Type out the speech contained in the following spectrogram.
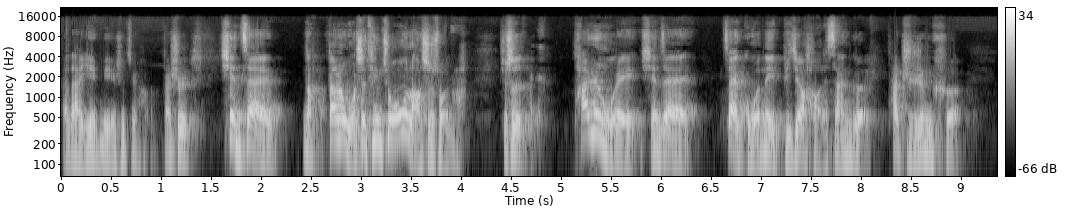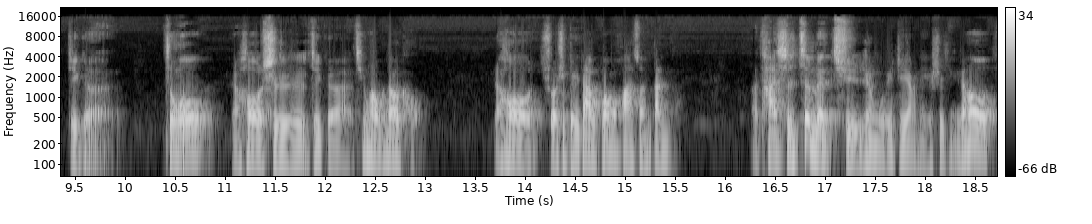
台大 EMB 也是最好的。但是现在那当然我是听中欧老师说的啊，就是他认为现在在国内比较好的三个，他只认可这个中欧，然后是这个清华五道口，然后说是北大光华算半个。啊他是这么去认为这样的一个事情，然后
